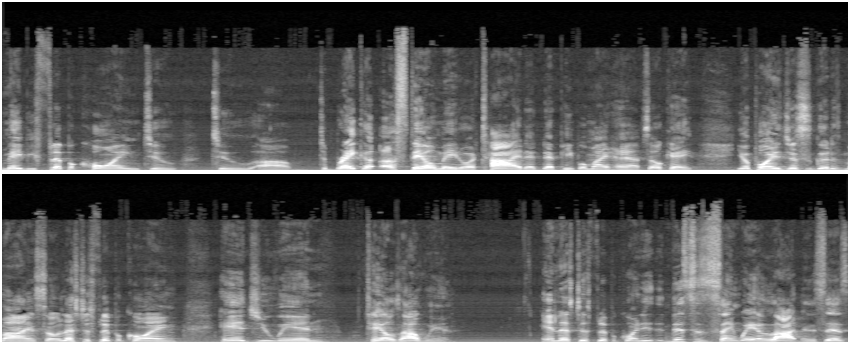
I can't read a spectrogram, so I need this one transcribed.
maybe flip a coin to, to, uh, to break a, a, stalemate or a tie that, that people might have. So, okay, your point is just as good as mine. So let's just flip a coin. Heads, you win. Tails, I win and let's just flip a coin. This is the same way a lot. And it says,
